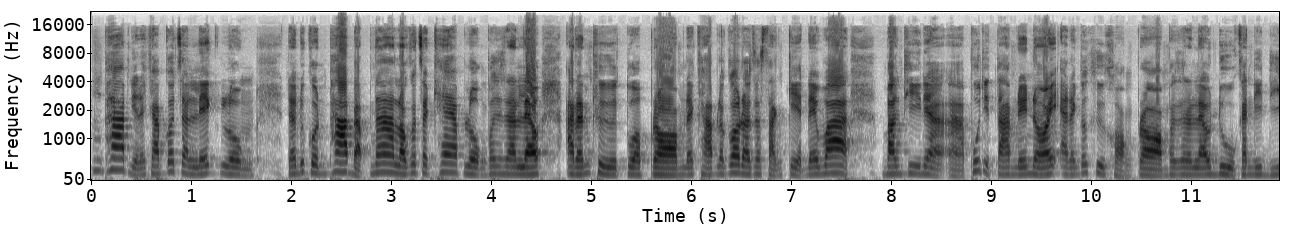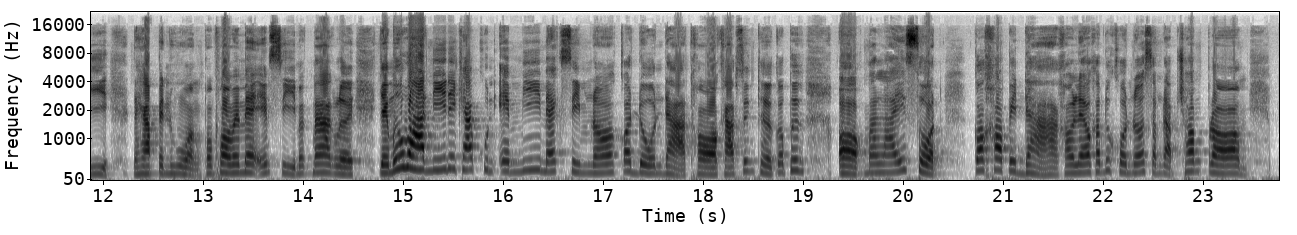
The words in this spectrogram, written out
ซึ่งภาพเนี่ยนะครับก็จะเล็กลงนะทุกคนภาพแบบหน้าเราก็จะแคบลง เพราะฉะนั้นแล้วอันนั้นคือตัวปลอมนะครับแล้วก็เราจะสังเกตได้ว่าบางทีเนี่ยผู้ติดตามน้อยๆอันนั้นก็คือของปลอม เพราะฉะนั้นแล้วดูกันดีๆนะครับเป็นห่วงพ่อพ่อแม่แม่ FC มากๆเลย อย่างเมื่อวานนี้นะครับคุณเอมมี่แม็กซิมเนาะก็โดนด่าทอครับซึ่งเธอก็เพิ่งออกมาไลฟ์สด ก็เข้าไปด่าเขาแล้วครับทุกคนเนาะสำหรับช่องปลอม ไป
